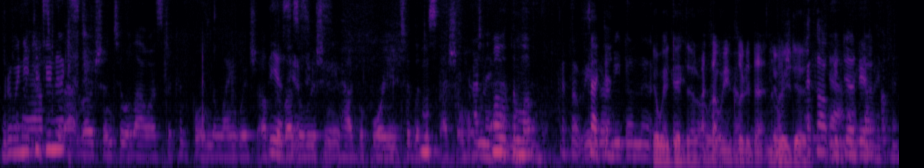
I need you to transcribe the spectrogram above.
What do we need to do Can next? ask for that motion to allow us to conform the language of the Yes, yes, yes. resolution you had before you to the discussion here I'd today? make Well, that the mo- motion. I thought we had Second. already done that. Yeah, we Okay. did that I already. thought we included that in the Yeah, we motion. did. I thought we Yeah, I did. thought we did.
